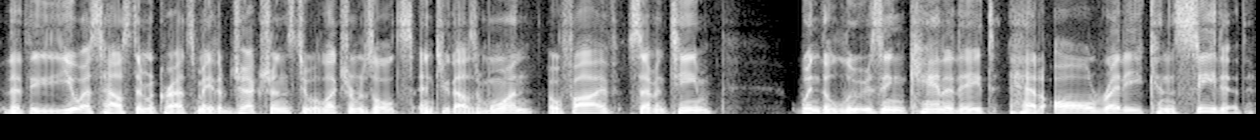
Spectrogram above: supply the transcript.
that the U.S. House Democrats made objections to election results in 2001, 05, 17, when the losing candidate had already conceded.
